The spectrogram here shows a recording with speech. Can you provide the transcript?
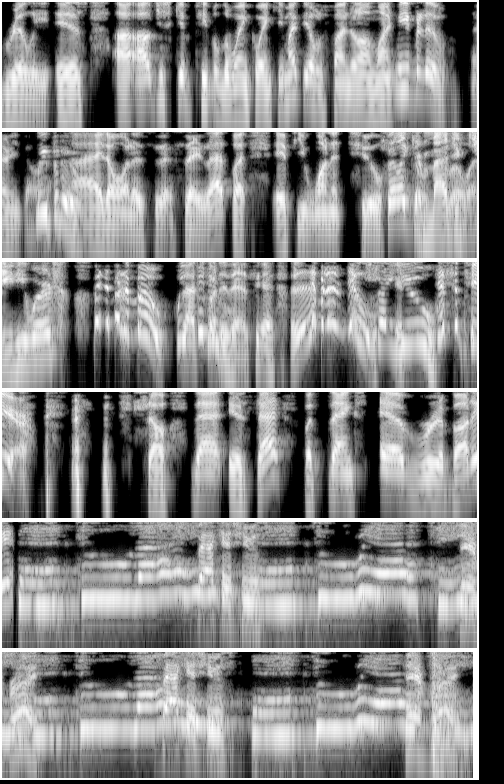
really is. Uh, I'll just give people the wink wink. You might be able to find it online. Weebadoo. There you go. Weebadoo. I don't want to say that, but if you wanted to. Is that like your magic through it. GD word? Boo. That's what it is. Weebadoo. is. Yeah. Say It's you. Disappear. so that is that. But thanks everybody. Back to life. Back issues. Back to reality. Damn right. Back to life. Back issues. Back to reality. Yeah, right.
